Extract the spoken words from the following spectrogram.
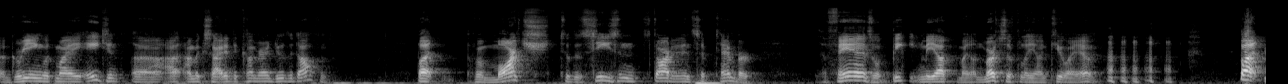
agreeing with my agent, uh, I, I'm excited to come here and do the Dolphins. But from March to the season started in September, the fans were beating me up mercifully on QAM. but,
